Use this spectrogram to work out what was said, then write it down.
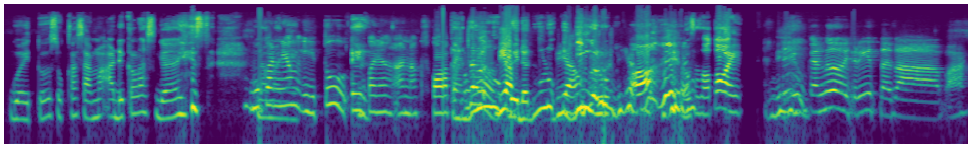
gue itu suka sama adik kelas guys. Bukan Namanya- yang itu, Eh. bukan yang anak sekolah Tadi pensil. lu diam. beda dulu. Diam gak lu? Diam. Oh, usah sotoy. Kan lu cerita apa?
